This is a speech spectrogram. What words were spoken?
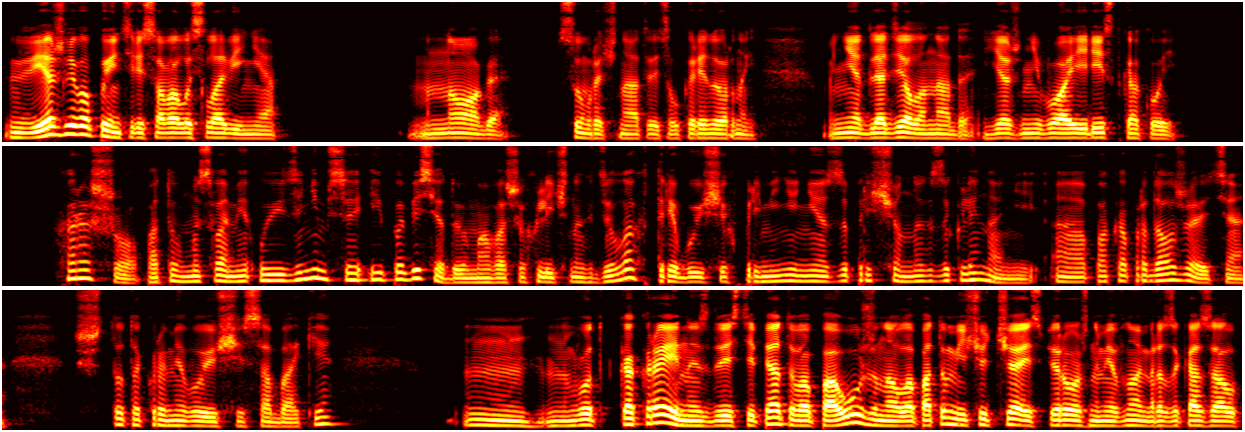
Вежливо поинтересовалась Лавиния. Много, сумрачно ответил коридорный. Мне для дела надо, я же не вуайерист какой. Хорошо, потом мы с вами уединимся и побеседуем о ваших личных делах, требующих применения запрещенных заклинаний. А пока продолжайте. Что-то кроме воющей собаки? М вот как Рейн из 205-го поужинал, а потом еще чай с пирожными в номер заказал.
